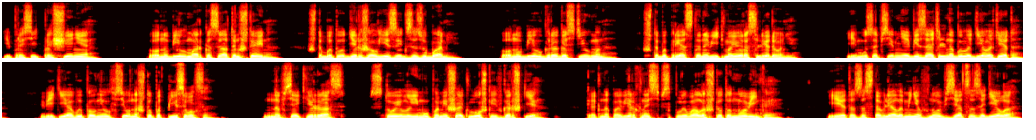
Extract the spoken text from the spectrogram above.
и просить прощения. Он убил Марка Саттенштейна, чтобы тот держал язык за зубами. Он убил Грега Стилмана, чтобы приостановить мое расследование. Ему совсем не обязательно было делать это, ведь я выполнил все, на что подписывался. На всякий раз стоило ему помешать ложкой в горшке, как на поверхность всплывало что-то новенькое, и это заставляло меня вновь взяться за дело.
